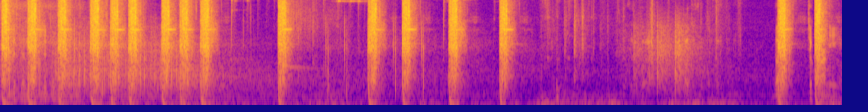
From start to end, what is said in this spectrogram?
반대편 반대편 소리 뭐야? 아파트 쏜 건가? 나 제건 아니에요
